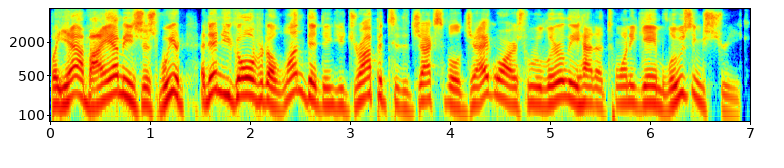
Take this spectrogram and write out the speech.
but yeah, Miami's just weird. And then you go over to London and you drop it to the Jacksonville Jaguars, who literally had a 20 game losing streak.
